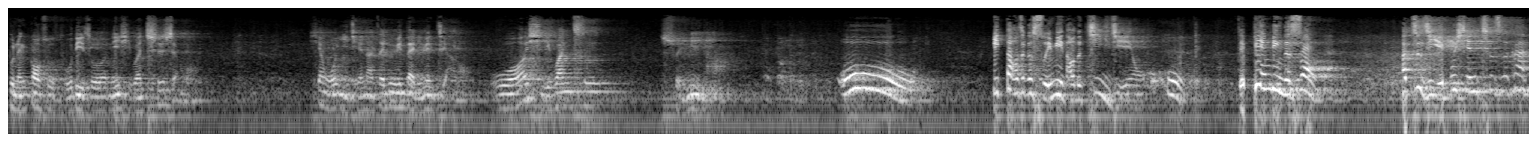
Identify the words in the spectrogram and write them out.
不能告诉徒弟说你喜欢吃什么。像我以前呢，在录音带里面讲哦，我喜欢吃水蜜桃。哦，一到这个水蜜桃的季节哦，这拼命的送，他自己也不先吃吃看，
